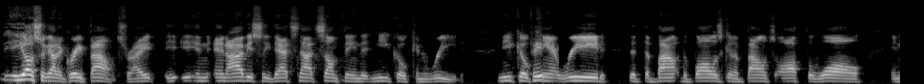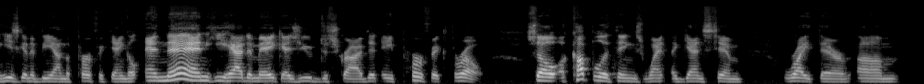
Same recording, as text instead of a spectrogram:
he also got a great bounce, right? And, and obviously, that's not something that Nico can read. Nico Fa- can't read that the bounce, the ball is going to bounce off the wall and he's going to be on the perfect angle. And then he had to make, as you described it, a perfect throw. So a couple of things went against him right there. Um,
